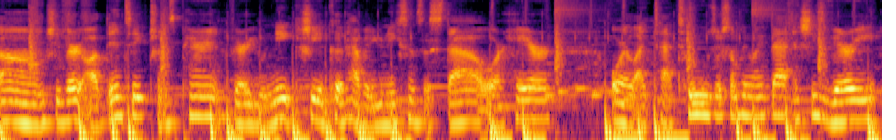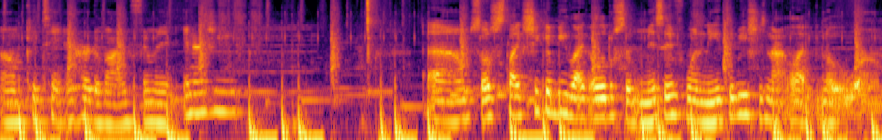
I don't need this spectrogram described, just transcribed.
Um, she's very authentic, transparent, very unique. She could have a unique sense of style or hair or like tattoos or something like that. And she's very um, content in her divine feminine energy. Um, so it's like she could be like a little submissive when need to be. She's not like no um,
